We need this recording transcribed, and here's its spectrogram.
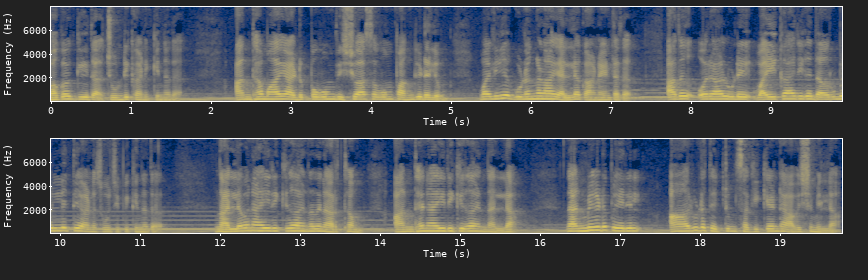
ഭഗവത്ഗീത ചൂണ്ടിക്കാണിക്കുന്നത്. അന്ധമായ അടുപ്പവും വിശ്വാസവും പങ്കിടലും വലിയ ഗുണങ്ങളായല്ല കാണേണ്ടത്. അത് ഒരാളുടെ വൈകാരിക ദൗർബല്യത്തെയാണ് സൂചിപ്പിക്കുന്നത്. നല്ലവനായിരിക്കുക എന്നതിനർത്ഥം അന്ധനായിരിക്കുക എന്നല്ല. നന്മയുടെ പേരിൽ ആരുടെ തെറ്റും സഹിക്കേണ്ട ആവശ്യമില്ല.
